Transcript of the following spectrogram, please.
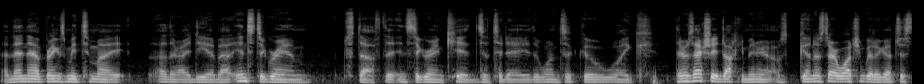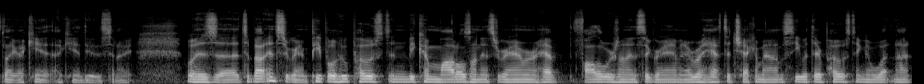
And then that brings me to my other idea about Instagram stuff, the Instagram kids of today, the ones that go like. There was actually a documentary I was gonna start watching, but I got just like I can't, I can't do this tonight. Was uh, it's about Instagram, people who post and become models on Instagram or have followers on Instagram, and everybody has to check them out and see what they're posting and whatnot.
